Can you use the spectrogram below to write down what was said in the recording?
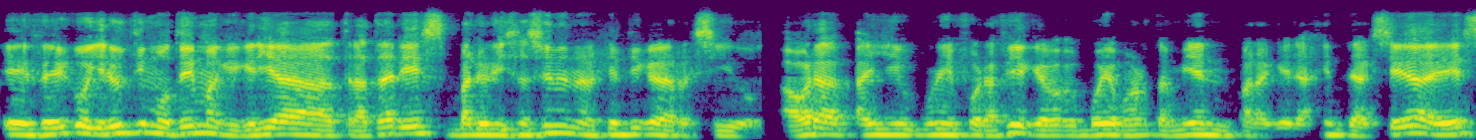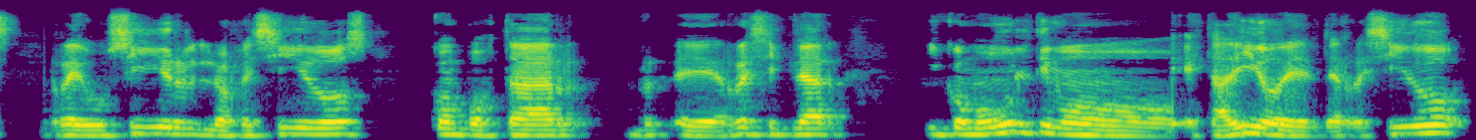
Eh, Federico, y el último tema que quería tratar es valorización energética de residuos. Ahora hay una infografía que voy a poner también para que la gente acceda, es reducir los residuos, compostar, eh, reciclar, y como último estadio del residuo,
